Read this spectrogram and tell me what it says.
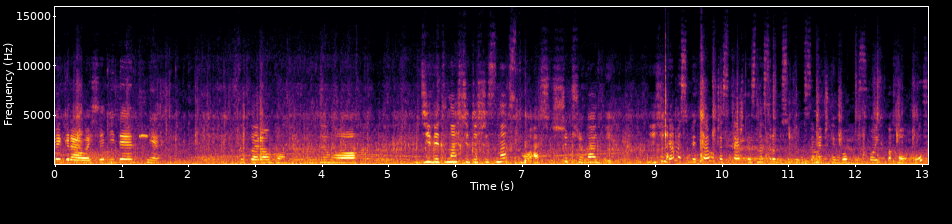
Wygrałeś, ewidentnie. Superowo. Było 19 do 16, aż trzy przewagi. Nieźle. Damy sobie cały czas, każdy z nas robi sobie ósemeczki wokół swoich pachołków,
